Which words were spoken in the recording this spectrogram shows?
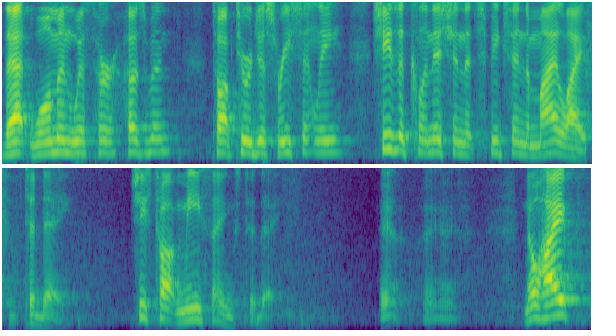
that woman with her husband, talked to her just recently. She's a clinician that speaks into my life today. She's taught me things today. Yeah, yeah, yeah. No hype,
